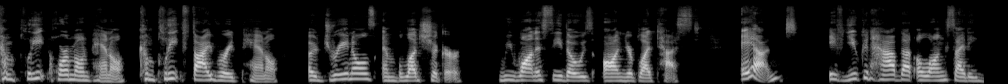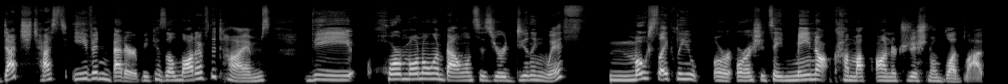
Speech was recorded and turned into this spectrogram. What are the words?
Complete hormone panel, complete thyroid panel, adrenals and blood sugar. We want to see those on your blood test. And if you can have that alongside a Dutch test, even better, because a lot of the times the hormonal imbalances you're dealing with most likely, or, or I should say, may not come up on a traditional blood lab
